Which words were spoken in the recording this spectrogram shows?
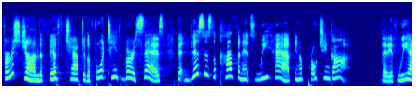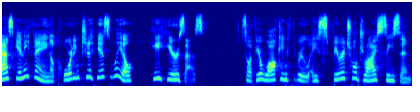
First John, the fifth chapter, the 14th verse says that this is the confidence we have in approaching God, that if we ask anything according to his will, he hears us. So if you're walking through a spiritual dry season,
